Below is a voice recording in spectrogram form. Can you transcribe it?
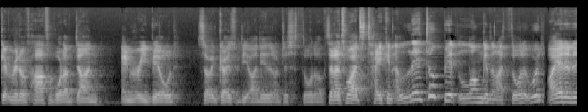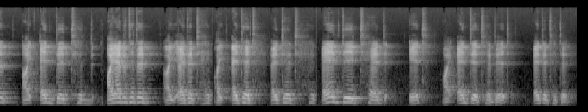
get rid of half of what I've done and rebuild so it goes with the idea that I've just thought of. So that's why it's taken a little bit longer than I thought it would. I edited, I edited, I edited, I edited, I edited, edited, edited it, I edited it, edited it.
